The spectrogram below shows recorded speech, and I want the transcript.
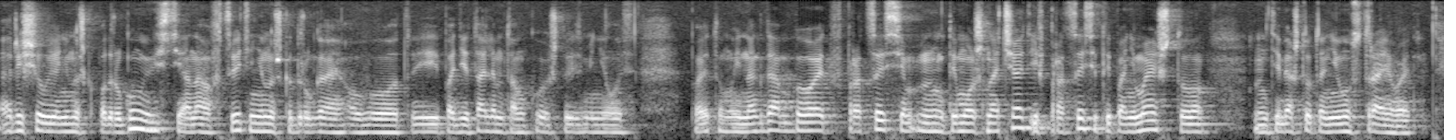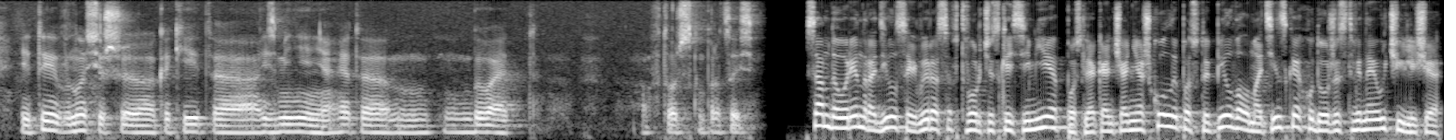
решил я немножко по-другому вести, она в цвете немножко другая, вот, и по деталям там кое-что изменилось. Поэтому иногда бывает в процессе, ты можешь начать, и в процессе ты понимаешь, что тебя что-то не устраивает, и ты вносишь э, какие-то изменения. Это бывает в творческом процессе. Сам Даурен родился и вырос в творческой семье. После окончания школы поступил в Алматинское художественное училище.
